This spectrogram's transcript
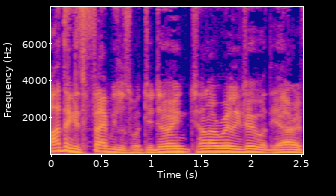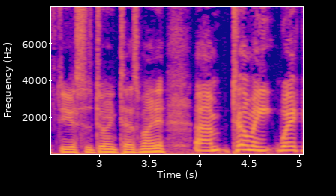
I think it's fabulous what you're doing, John. I really do what the RFDS is doing, Tasmania. Um, tell me, where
